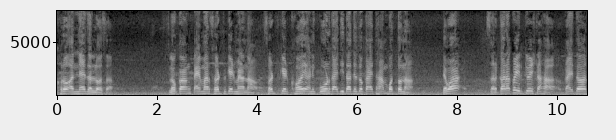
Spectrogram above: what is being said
खरो अन्याय जाल्लो आसा लोकांक टायमार सर्टिफिकेट मेळना. सर्टिफिकेट खंय आनी कोण काय दिता तेजो काय थांब पत्तो ना. तेव्हा सरकाराकडे रिक्वेस्ट आहा काय तर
